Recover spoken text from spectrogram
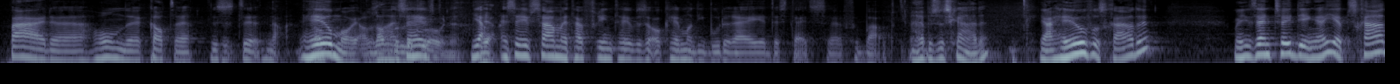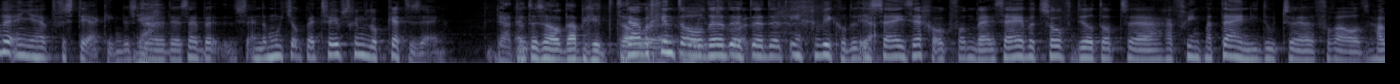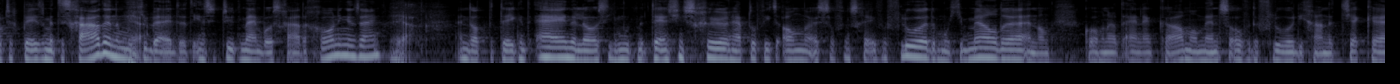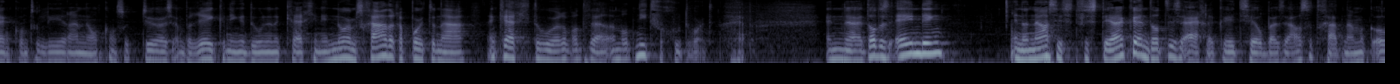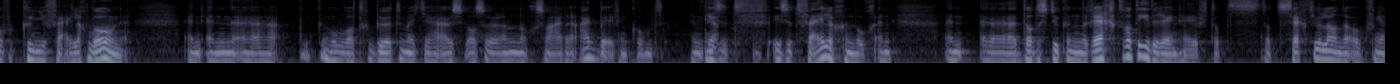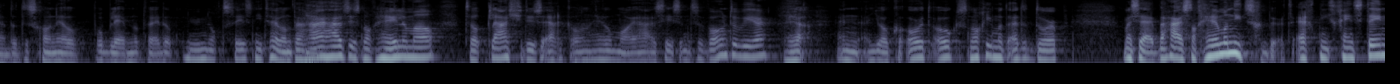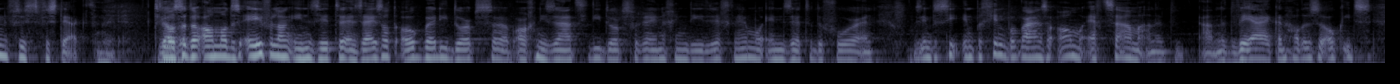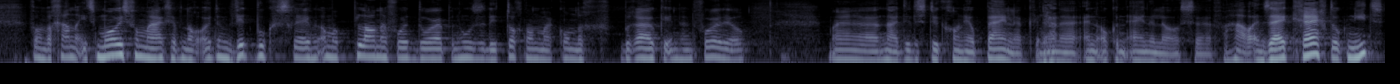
paarden, honden, katten. Dus het, nou, heel mooi allemaal. En ze heeft, wonen. Ja, Ja. en ze heeft samen met haar vriend hebben ze ook helemaal die boerderijen destijds verbouwd. Hebben ze schade? Ja, heel veel schade. Maar er zijn twee dingen. hè. Je hebt schade en je hebt versterking. Dus Ja. de, de, ze hebben, en dan moet je ook bij twee verschillende loketten zijn. Ja, dat is al, daar begint het al. Daar eh, begint al de, de, het ingewikkelde. Ja. Dus zij zeggen ook van, bij, zij hebben het zo verdeeld dat eh, haar vriend Martijn, die doet eh, vooral, houdt zich bezig met de schade. En dan moet Ja. je bij het instituut Mijnbouwschade Groningen zijn. Ja. En dat betekent eindeloos. Je moet meteen, als je een scheur hebt of iets anders, of een scheve vloer, dan moet je melden. En dan komen er uiteindelijk allemaal mensen over de vloer, die gaan het checken en controleren. En dan constructeurs en berekeningen doen. En dan krijg je een enorm schaderapport daarna. En krijg je te horen wat wel en wat niet vergoed wordt. Ja. En eh, dat is één ding. En daarnaast is het versterken, en dat is eigenlijk iets heel bazaals. Het gaat namelijk over, kun je veilig wonen? En, en eh, hoe, wat gebeurt er met je huis als er een nog zwaardere aardbeving komt? En is, Ja. het, is het veilig genoeg? En, en eh, dat is natuurlijk een recht wat iedereen heeft. Dat, dat zegt Jolanda ook. Van, ja, dat is gewoon een heel probleem dat wij dat nu nog steeds niet hebben. Want bij haar huis is nog helemaal... Terwijl Klaasje dus eigenlijk al een heel mooi huis is. En ze woont er weer. Ja. En Joke Oort ook, is nog iemand uit het dorp. Maar zij, bij haar is nog helemaal niets gebeurd. Echt niet, geen steen vers- versterkt. Nee. Terwijl ze er allemaal dus even lang in zitten. En zij zat ook bij die dorpsorganisatie, die dorpsvereniging, die zich helemaal inzette ervoor. En dus in, in het begin waren ze allemaal echt samen aan het, aan het werk. En hadden ze ook iets van, we gaan er iets moois van maken. Ze hebben nog ooit een witboek geschreven met allemaal plannen voor het dorp. En hoe ze dit toch dan maar konden gebruiken in hun voordeel. Maar eh, nou, dit is natuurlijk gewoon heel pijnlijk. Ja. En, eh, en ook een eindeloos eh, verhaal. En zij krijgt ook niet,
